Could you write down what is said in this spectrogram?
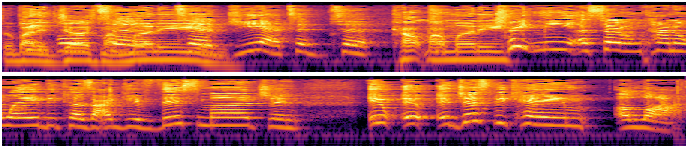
Nobody people judge my to- money To, yeah, to to count my money. treat me a certain kind of way because I give this much, and it it, it just became a lot.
